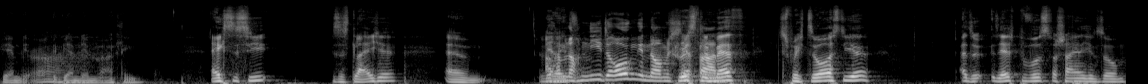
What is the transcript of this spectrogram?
wie, MD, Ah. wie MDMA klingt. Ecstasy ist das gleiche. Ähm, Wir aber haben noch nie Drogen genommen, Crystal Stefan. Meth spricht so aus dir. Also selbstbewusst wahrscheinlich und so.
